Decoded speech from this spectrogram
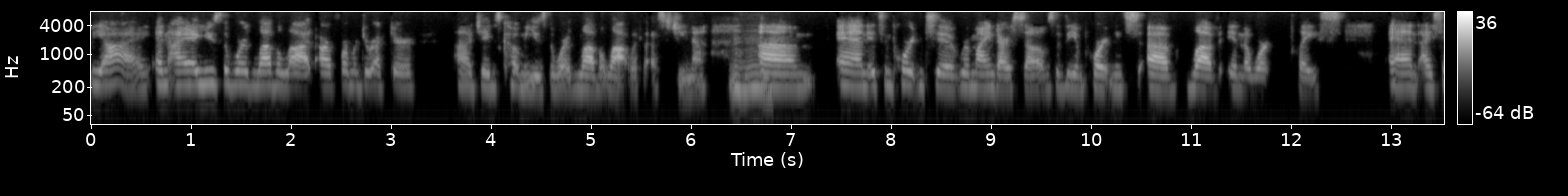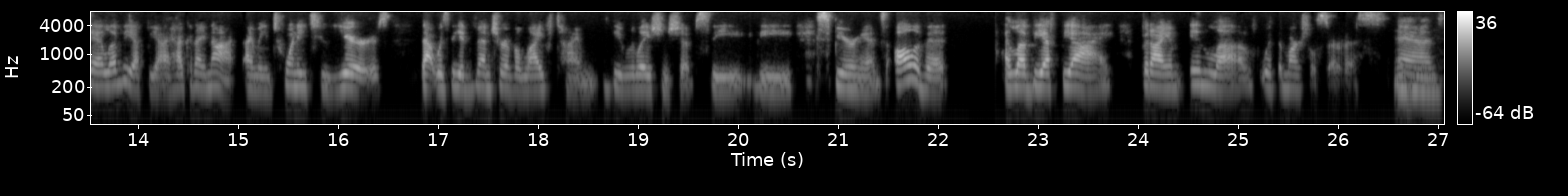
FBI, and I use the word love a lot. Our former director, uh, James Comey, used the word love a lot with us, Gina. Mm-hmm. Um, and it's important to remind ourselves of the importance of love in the workplace. And I say, I love the FBI. How could I not? I mean, 22 years. That was the adventure of a lifetime. The relationships, the the experience, all of it. I love the FBI, but I am in love with the Marshal Service, mm-hmm. and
